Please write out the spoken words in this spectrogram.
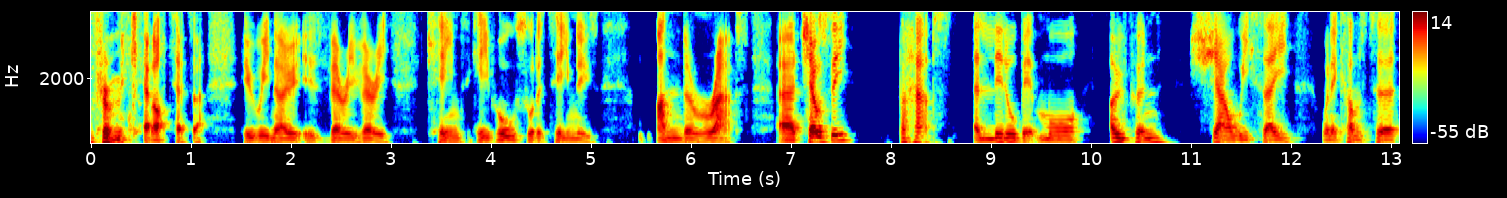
from Mikel Arteta, who we know is very very keen to keep all sort of team news under wraps. Uh, Chelsea, perhaps a little bit more open, shall we say, when it comes to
